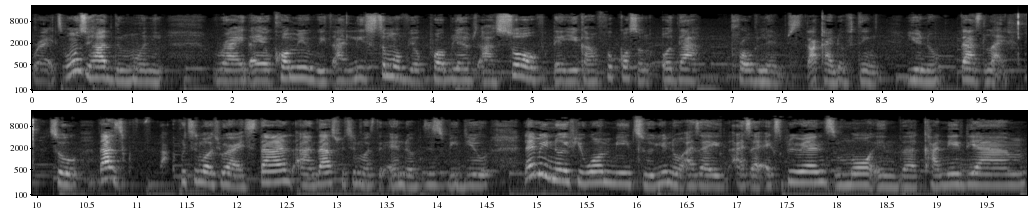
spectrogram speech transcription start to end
right? Once you have the money right that you're coming with at least some of your problems are solved. Then you can focus on other problems that kind of thing you know? That's life. So that's pretty much where i stand and that's pretty much the end of this video. Let me know if you want me to you know as i as i experience more in the canadian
